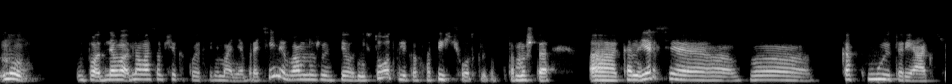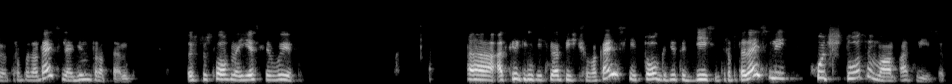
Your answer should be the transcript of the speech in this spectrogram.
ну, для, на вас вообще какое-то внимание обратили, вам нужно сделать не 100 откликов, а 1000 откликов, потому что э, конверсия в какую-то реакцию от работодателя 1%. То есть, условно, если вы а, откликнитесь на тысячу вакансий, то где-то 10 работодателей хоть что-то вам ответят.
